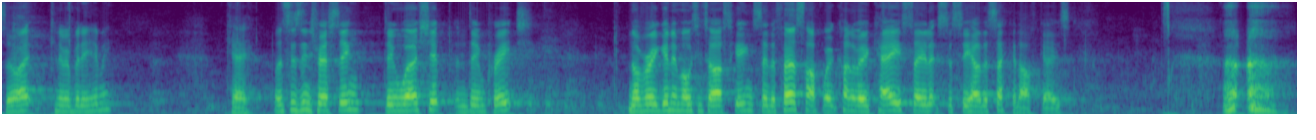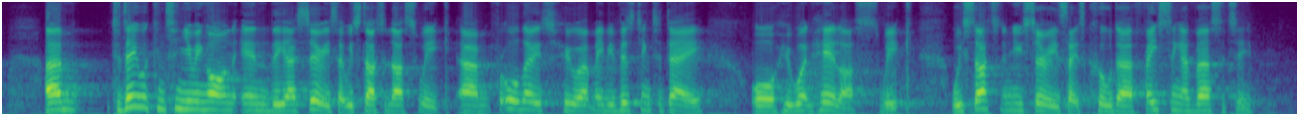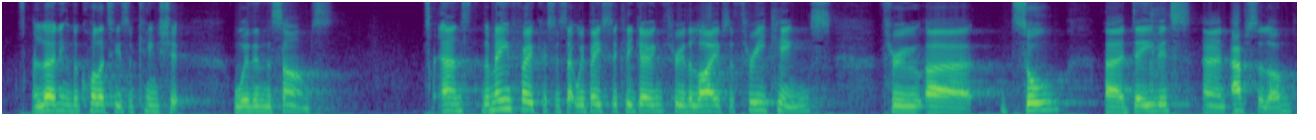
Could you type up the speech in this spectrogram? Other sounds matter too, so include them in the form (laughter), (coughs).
Is that all right? Can everybody hear me? Okay, this is interesting, doing worship and doing preach. Not very good in multitasking, so the first half went kind of okay, so let's just see how the second half goes. (clears throat) um, today we're continuing on in the uh, series that we started last week. Um, for all those who are maybe visiting today or who weren't here last week, we started a new series that is called uh, Facing Adversity Learning the Qualities of Kingship within the Psalms. And the main focus is that we're basically going through the lives of three kings through uh, Saul, uh, David, and Absalom.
